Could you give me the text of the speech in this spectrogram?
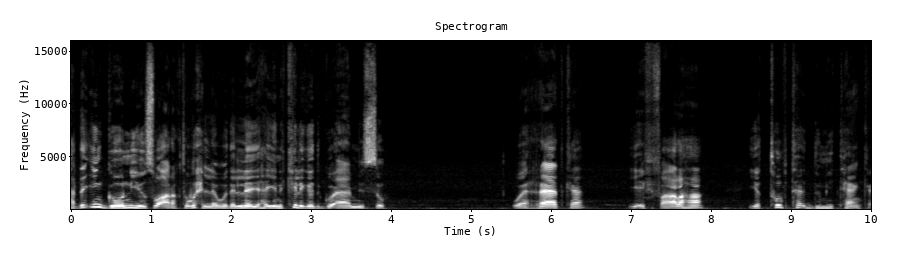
hadday in gooniyuus u aragto wax la wada leeyahay ina keligeed go'aamiso waa raadka iyo ififaalaha iyo tubta dumitaanka.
